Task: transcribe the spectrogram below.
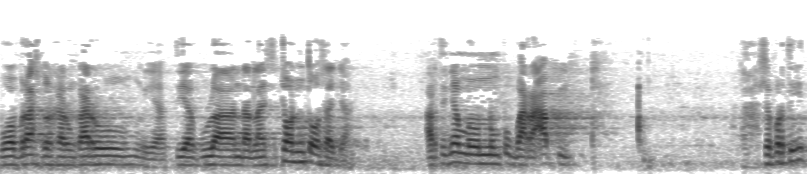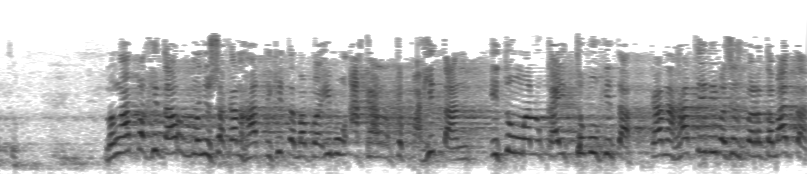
Bawa beras berkarung-karung, ya, tiap bulan dan lain. Contoh saja. Artinya menumpuk bara api. Nah, seperti itu. Mengapa kita harus menyusahkan hati kita Bapak Ibu akar kepahitan itu melukai tubuh kita karena hati ini basis pertobatan.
